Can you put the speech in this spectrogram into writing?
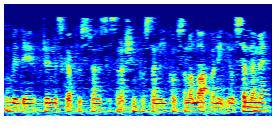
uvede u dženevska prostranstva sa našim poslanikom sallallahu alaihi vseleme,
